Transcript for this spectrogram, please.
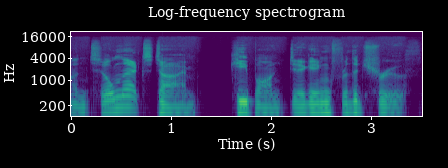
Until next time, keep on digging for the truth.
